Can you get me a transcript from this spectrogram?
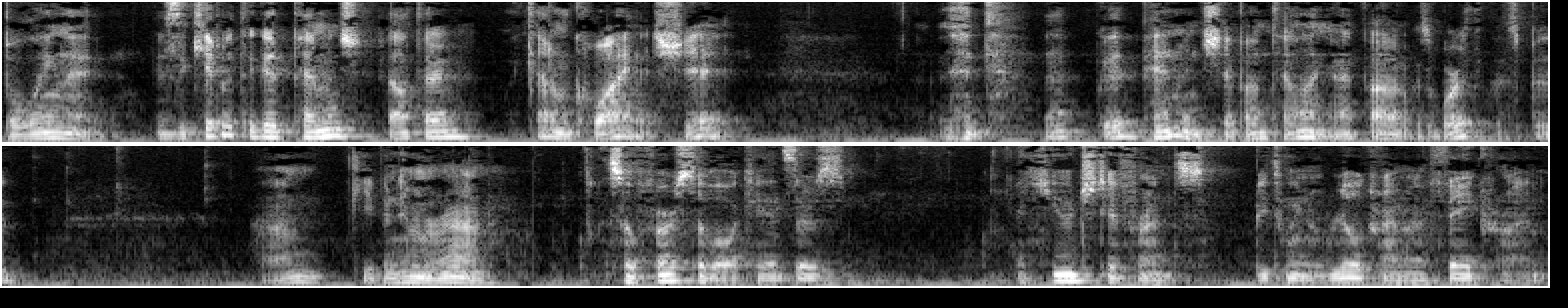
bullying that? Is the kid with the good penmanship out there? We got him quiet, shit. that good penmanship, I'm telling you, I thought it was worthless, but I'm keeping him around. So first of all, kids, there's a huge difference between a real crime and a fake crime.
